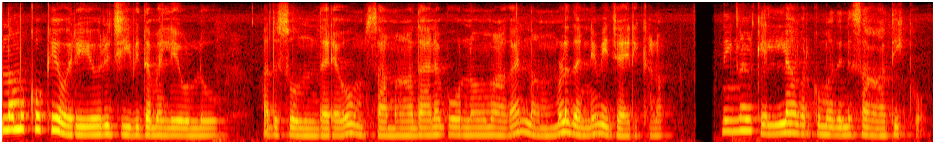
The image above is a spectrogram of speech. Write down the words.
നമുക്കൊക്കെ ഒരേ ഒരു ജീവിതമല്ലേ ഉള്ളൂ. അത് സുന്ദരവും സമാധാനപൂർണവുമാകാൻ നമ്മൾ തന്നെ വിചാരിക്കണം. നിങ്ങൾക്കെല്ലാവർക്കും അതിന് സാധിക്കും.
